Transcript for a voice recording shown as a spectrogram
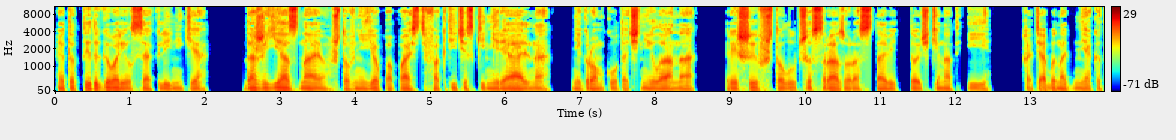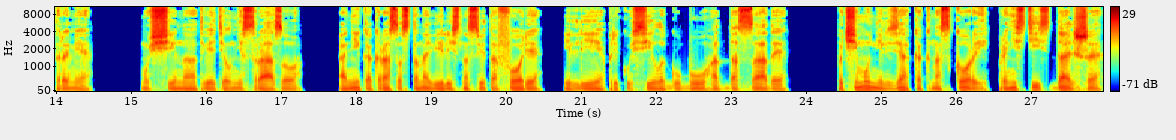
это ты договорился о клинике? Даже я знаю, что в нее попасть фактически нереально», — негромко уточнила она, решив, что лучше сразу расставить точки над «и», хотя бы над некоторыми. Мужчина ответил не сразу. Они как раз остановились на светофоре, и Лия прикусила губу от досады. Почему нельзя, как на скорой, пронестись дальше?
